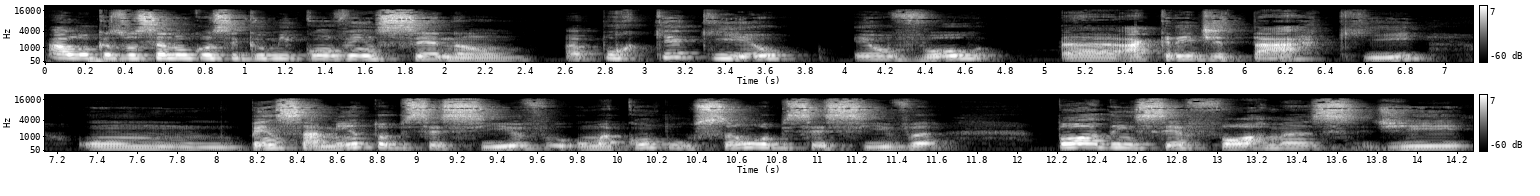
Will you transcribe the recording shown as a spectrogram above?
Ah, Lucas, você não conseguiu me convencer, não. Ah, por que, que eu, eu vou uh, acreditar que um pensamento obsessivo, uma compulsão obsessiva podem ser formas de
